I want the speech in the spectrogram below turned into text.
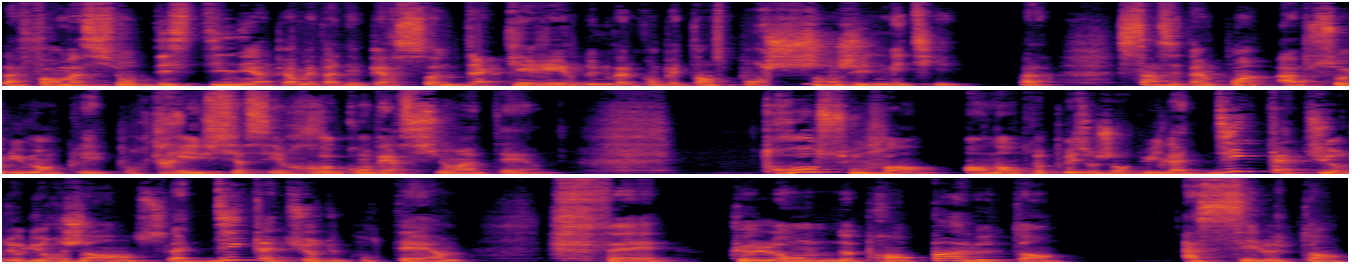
la formation destinée à permettre à des personnes d'acquérir de nouvelles compétences pour changer de métier. Voilà. Ça, c'est un point absolument clé pour réussir ces reconversions internes. Trop souvent, en entreprise aujourd'hui, la dictature de l'urgence, la dictature du court terme, fait que l'on ne prend pas le temps, assez le temps,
